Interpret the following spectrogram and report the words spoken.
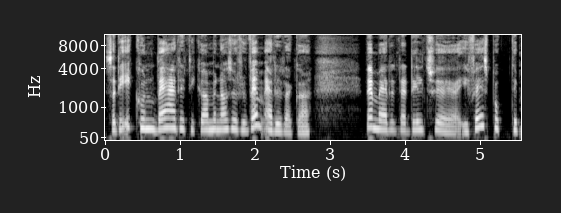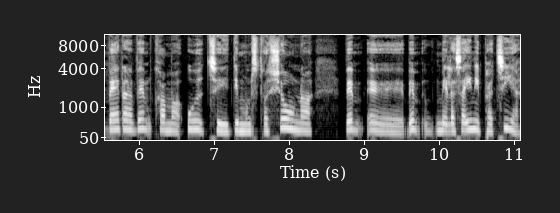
Så det er ikke kun, hvad er det, de gør, men også, hvem er det, der gør. Hvem er det, der deltager i Facebook-debatter? Hvem kommer ud til demonstrationer? Hvem, øh, hvem melder sig ind i partier?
